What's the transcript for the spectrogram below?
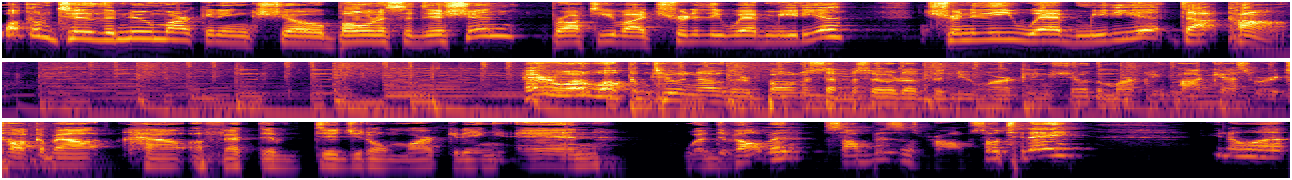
Welcome to the new marketing show bonus edition brought to you by Trinity Web Media, trinitywebmedia.com. Hey everyone, welcome to another bonus episode of the new marketing show, the marketing podcast where we talk about how effective digital marketing and web development solve business problems. So today, you know what?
